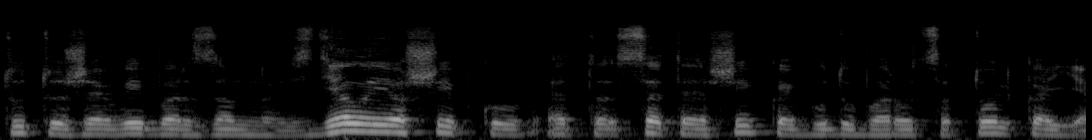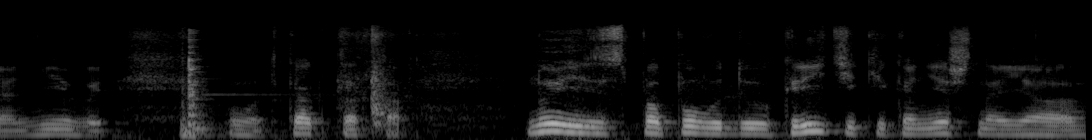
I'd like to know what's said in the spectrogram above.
тут уже выбор за мной. Сделаю ошибку, это, с этой ошибкой буду бороться только я, не вы. Вот, как-то так. Ну и по поводу критики, конечно, я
